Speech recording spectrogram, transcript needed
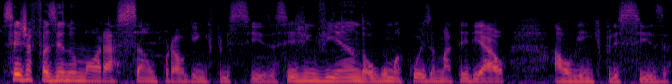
Seja fazendo uma oração por alguém que precisa, seja enviando alguma coisa material a alguém que precisa.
